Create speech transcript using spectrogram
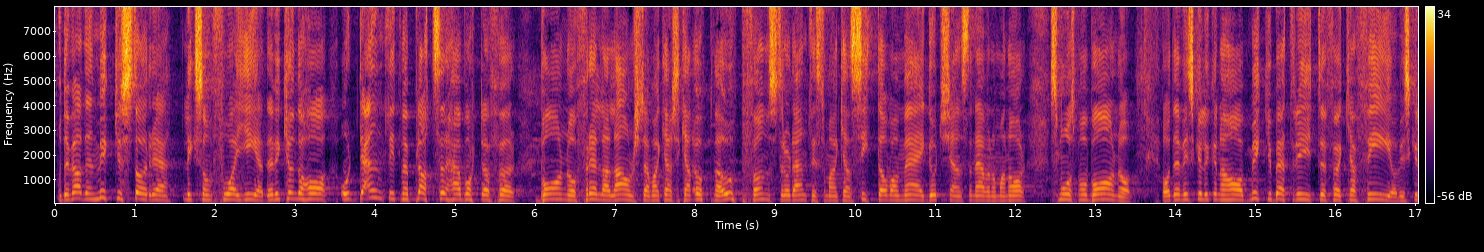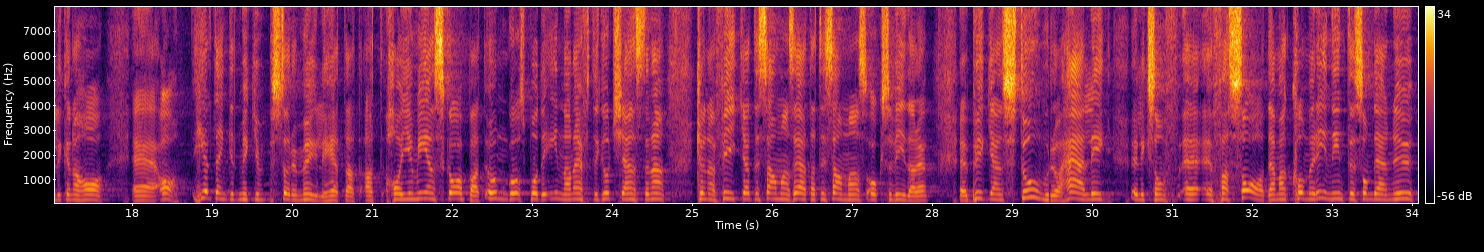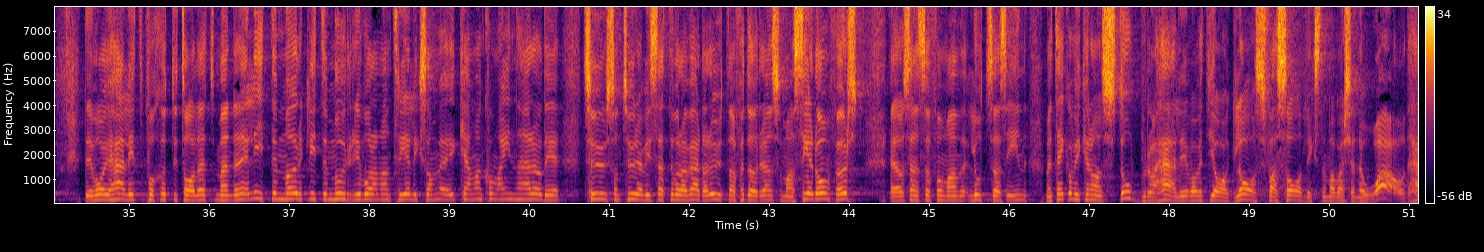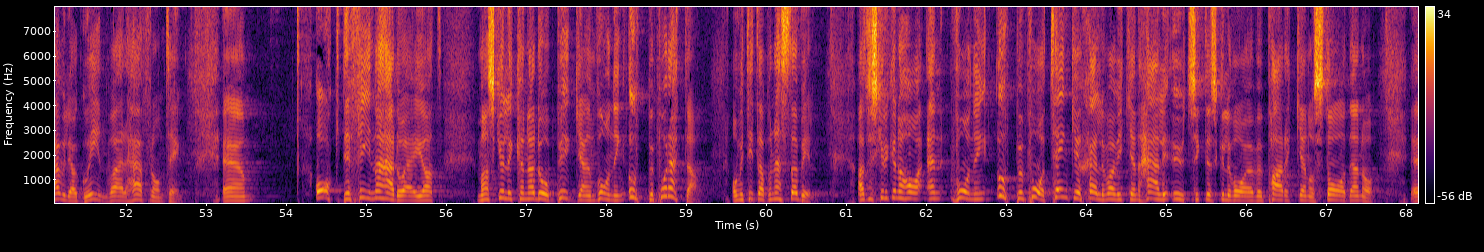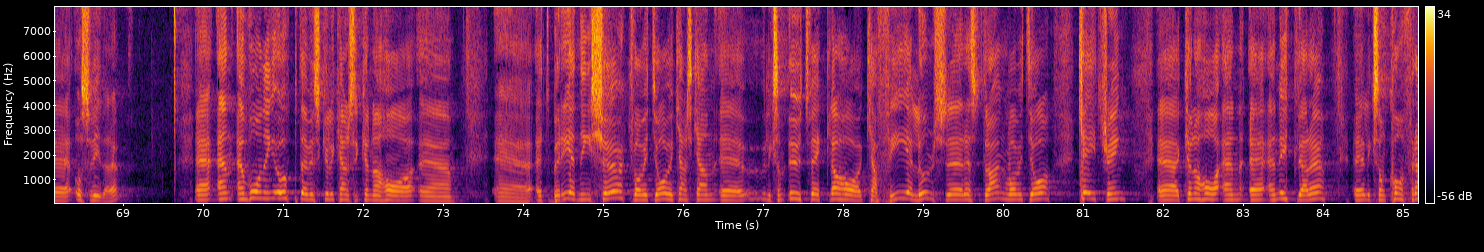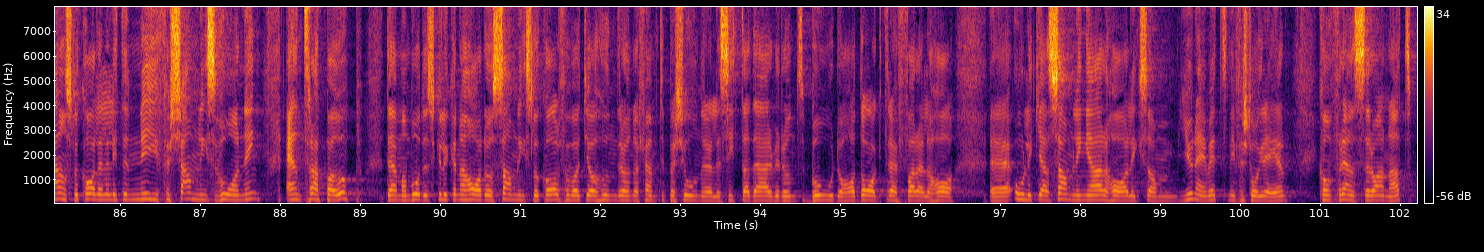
och där vi hade en mycket större liksom foyer där vi kunde ha ordentligt med platser här borta för barn och föräldralounge där man kanske kan öppna upp fönster ordentligt så man kan sitta och vara med i gudstjänsten även om man har små, små barn. Och, och där vi skulle kunna ha mycket bättre ytor för café och vi skulle kunna ha eh, ja, helt enkelt mycket större möjlighet att, att ha gemenskap, att umgås både innan och efter gudstjänsterna, kunna fika tillsammans, äta tillsammans och så vidare. Eh, bygga en stor och härlig härlig eh, liksom, eh, eh, fasad där man kommer in, inte som det är nu. Det var ju härligt på 70-talet men det är lite mörkt, lite murrig våran entré. Liksom, kan man komma in här? Och det är tur, som tur är vi sätter våra värdar utanför dörren så man ser dem först och sen så får man lotsas in. Men tänk om vi kunde ha en stor och härlig, vad vet jag, glasfasad liksom där man bara känner wow, det här vill jag gå in, vad är det här för någonting? Ehm, och det fina här då är ju att man skulle kunna då bygga en våning uppe på detta. Om vi tittar på nästa bild. Att vi skulle kunna ha en våning uppe på. Tänk er själva vilken härlig utsikt det skulle vara över parken och staden och, eh, och så vidare. Eh, en, en våning upp där vi skulle kanske kunna ha eh, Eh, ett beredningskök, vad vet jag, vi kanske kan eh, liksom utveckla, ha café, lunch, eh, restaurang, vad vet jag, catering. Eh, kunna ha en, eh, en ytterligare eh, liksom konferenslokal eller lite ny församlingsvåning. En trappa upp där man både skulle kunna ha då samlingslokal för vad jag 100-150 personer eller sitta där vid runt bord och ha dagträffar eller ha eh, olika samlingar, ha liksom you name it, ni förstår grejen. Konferenser och annat.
